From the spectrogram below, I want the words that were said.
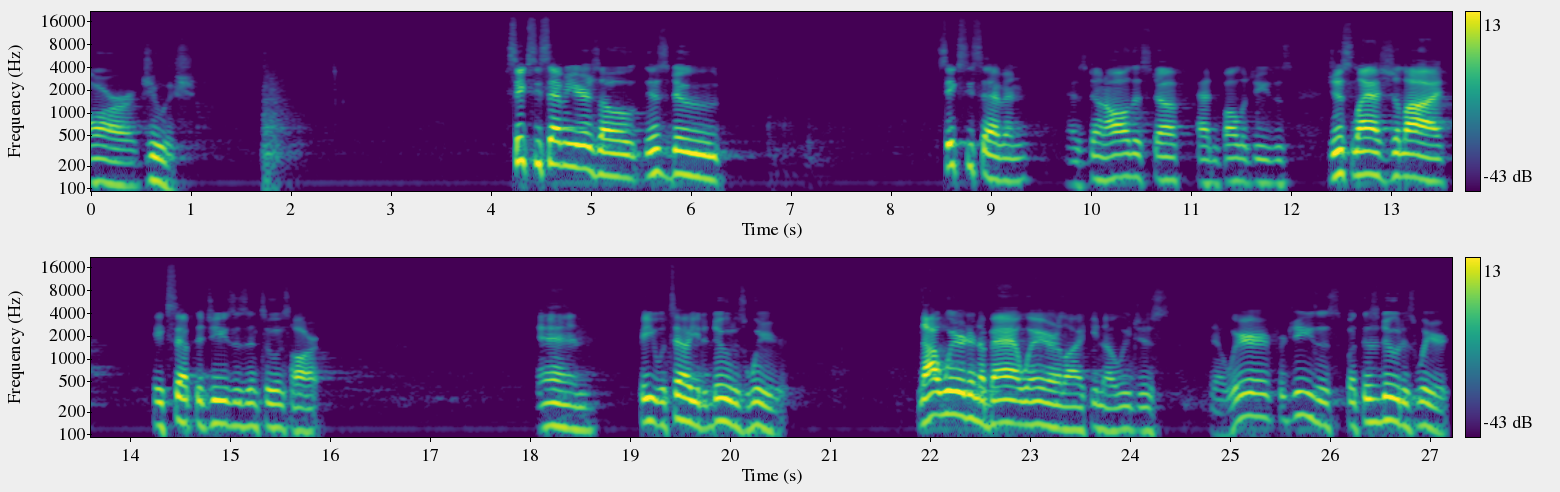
are Jewish. 67 years old, this dude, 67, has done all this stuff, hadn't followed Jesus. Just last July, he accepted Jesus into his heart. And Pete would tell you the dude is weird. Not weird in a bad way or like, you know, we just, you know, weird for Jesus, but this dude is weird.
